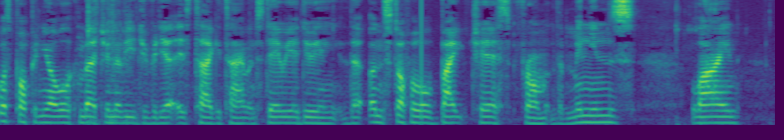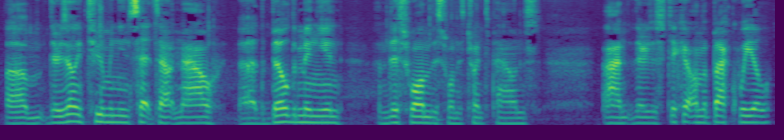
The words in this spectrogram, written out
What's poppin' y'all, welcome back to another YouTube video, it's Tiger Time and today we are doing the Unstoppable Bike Chase from the Minions line. Um, there's only two Minion sets out now, uh, the Builder Minion and this one, this one is £20. And there's a sticker on the back wheel,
